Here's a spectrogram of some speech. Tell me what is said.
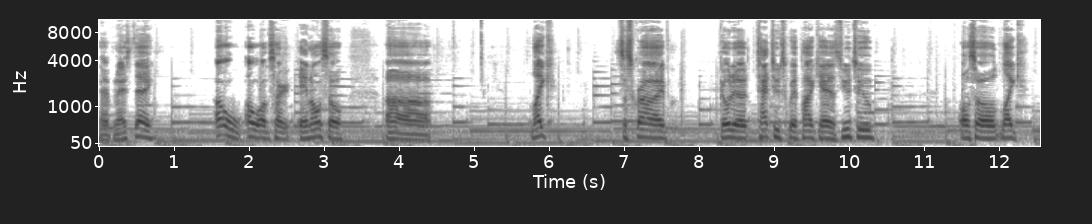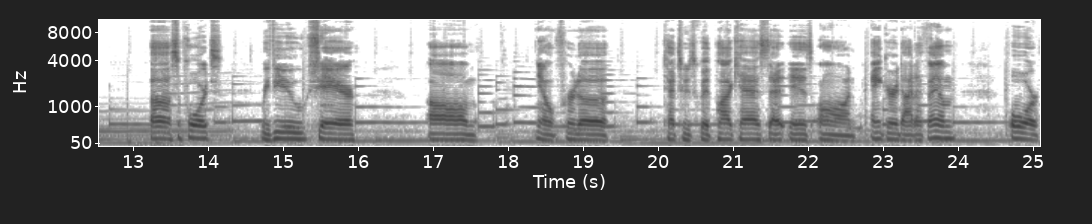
Have a nice day. Oh, oh, I'm sorry. And also, uh, like, subscribe, go to Tattoo Squid Podcast YouTube. Also, like, uh, support, review, share. Um, you know, for the Tattoo Squid podcast that is on anchor.fm or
